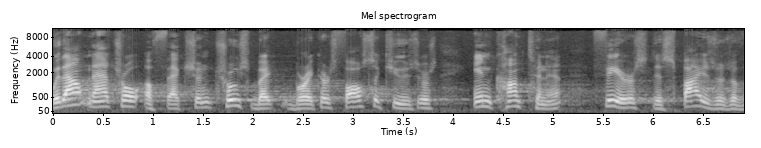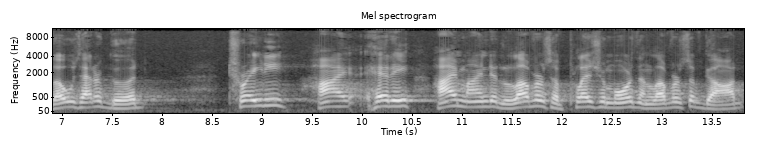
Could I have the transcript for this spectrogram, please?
without natural affection, truce breakers, false accusers, incontinent, fierce, despisers of those that are good, trady, high, heady, high minded, lovers of pleasure more than lovers of God,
